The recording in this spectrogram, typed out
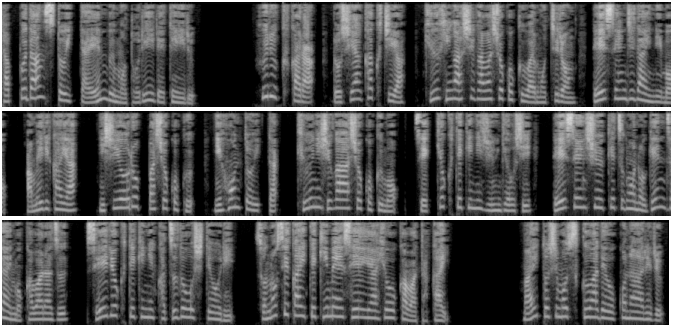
タップダンスといった演舞も取り入れている。古くからロシア各地や旧東側諸国はもちろん、冷戦時代にもアメリカや西ヨーロッパ諸国、日本といった旧西側諸国も積極的に巡業し、冷戦終結後の現在も変わらず、精力的に活動しており、その世界的名声や評価は高い。毎年モスクワで行われる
